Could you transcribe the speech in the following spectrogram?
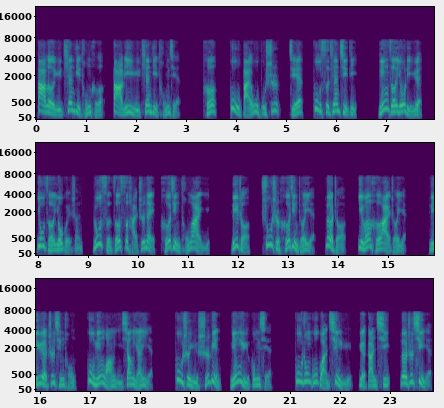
大乐与天地同和，大礼与天地同节。和故百物不失节，故四天祭地。明则有礼乐，忧则有鬼神。如此，则四海之内和敬同爱矣。礼者，书是和敬者也；乐者，亦闻和爱者也。礼乐之情同，故明往以相言也。故事与时并，名与公邪。故中古管庆语，乐干戚，乐之器也。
